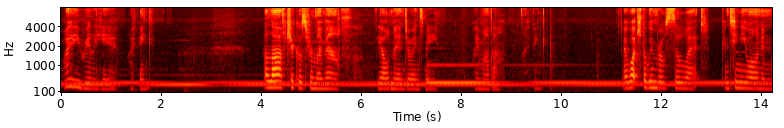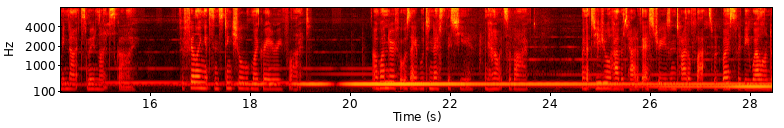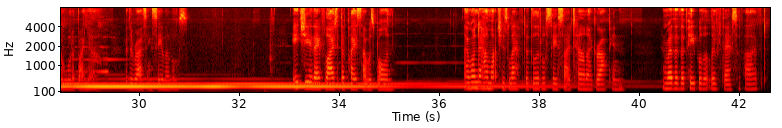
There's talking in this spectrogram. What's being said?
Why are you really here? I think. A laugh trickles from my mouth. The old man joins me. My mother, I think. I watch the Whimbrel's silhouette continue on in midnight's moonlight sky, fulfilling its instinctual migratory flight. I wonder if it was able to nest this year and how it survived, when its usual habitat of estuaries and tidal flats would mostly be well underwater by now, with the rising sea levels. Each year they fly to the place I was born. I wonder how much is left of the little seaside town I grew up in, and whether the people that lived there survived.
